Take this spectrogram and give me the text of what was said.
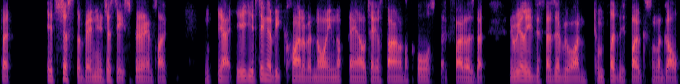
but it's just the venue, just the experience. Like, yeah, you, you'd think it'd be kind of annoying not being able to take a phone on the course, take photos, but it really just has everyone completely focused on the golf.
